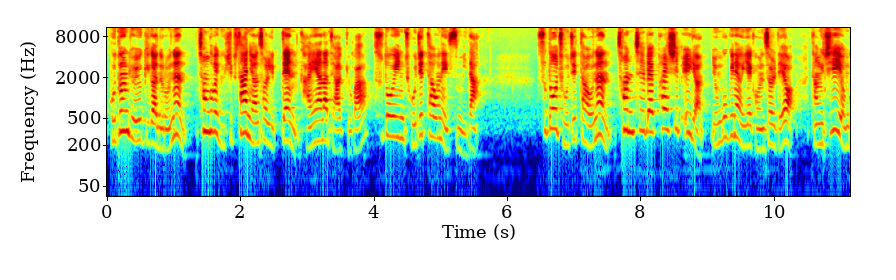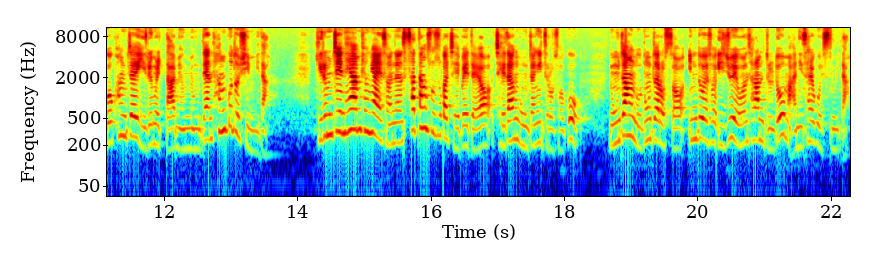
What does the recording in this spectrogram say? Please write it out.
고등교육기관으로는 1964년 설립된 가이아나 대학교가 수도인 조지타운에 있습니다. 수도 조지타운은 1781년 영국인에 의해 건설되어 당시 영국 황제의 이름을 따 명명된 항구 도시입니다. 기름진 해안 평야에서는 사탕수수가 재배되어 제당 공장이 들어서고 농장 노동자로서 인도에서 이주해온 사람들도 많이 살고 있습니다.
